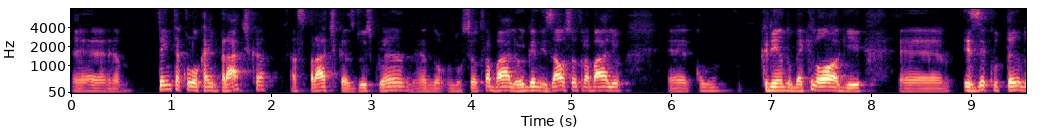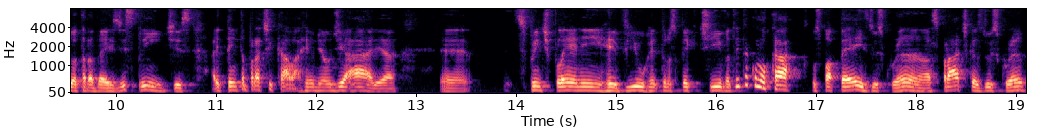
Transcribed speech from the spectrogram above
É, tenta colocar em prática as práticas do Scrum né, no, no, seu trabalho, organizar o seu trabalho é, com, criando backlog, é, executando através de sprints, aí tenta praticar lá reunião diária, é, sprint planning, review, retrospectiva, tenta colocar os papéis do Scrum, as práticas do Scrum.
